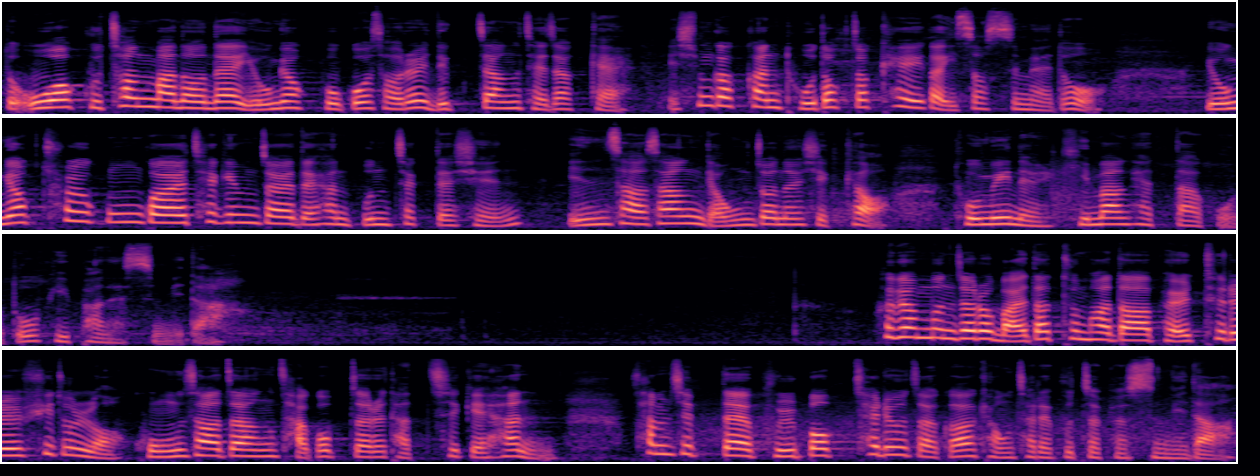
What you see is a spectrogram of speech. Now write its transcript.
또 5억 9천만 원의 용역 보고서를 늑장 제작해 심각한 도덕적 해이가 있었음에도 용역 철공과의 책임자에 대한 문책 대신 인사상 영전을 시켜 도민을 기망했다고도 비판했습니다. 흡연 문제로 말다툼하다 벨트를 휘둘러 공사장 작업자를 다치게 한 30대 불법 체류자가 경찰에 붙잡혔습니다.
